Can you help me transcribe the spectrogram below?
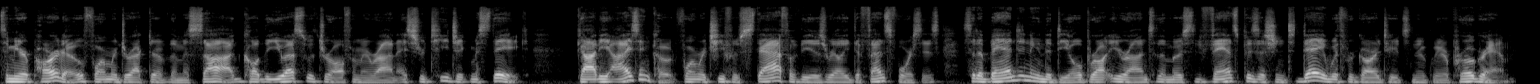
Tamir Pardo, former director of the Mossad, called the U.S. withdrawal from Iran a strategic mistake. Gadi Eisenkot, former chief of staff of the Israeli Defense Forces, said abandoning the deal brought Iran to the most advanced position today with regard to its nuclear program.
